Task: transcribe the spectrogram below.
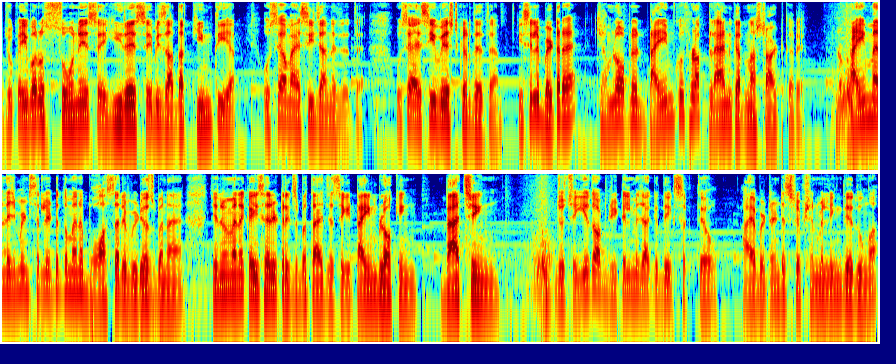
जो कई बार उस सोने से, हीरे से भी ज़्यादा कीमती है, उसे हम ऐसे ही जाने देते हैं, उसे ऐसे ही वेस्ट कर देते हैं. इसलिए बेटर है कि हम लोग अपने टाइम को थोड़ा प्लान करना स्टार्ट करें. टाइम मैनेजमेंट से रिलेटेड तो मैंने बहुत सारे वीडियोस बनाए जिनमें मैंने कई सारे ट्रिक्स बताए, जैसे कि टाइम ब्लॉकिंग बैचिंग जो चाहिए तो आप डिटेल में जाके देख सकते हो। आई बटन डिस्क्रिप्शन में लिंक दे दूँगा।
